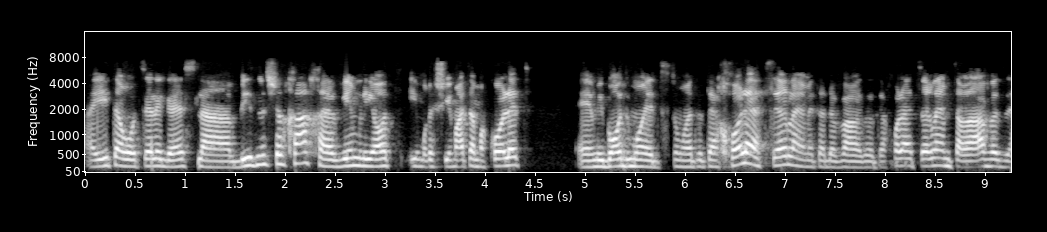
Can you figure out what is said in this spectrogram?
היית רוצה לגייס לביזנס שלך חייבים להיות עם רשימת המכולת מבעוד מועד. זאת אומרת, אתה יכול לייצר להם את הדבר הזה, אתה יכול לייצר להם את הרעב הזה.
